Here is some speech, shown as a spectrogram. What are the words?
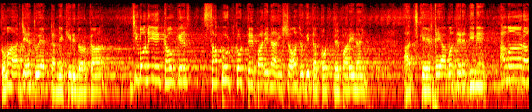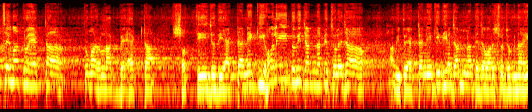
তোমার যেহেতু একটা নেকির দরকার, জীবনে কাউকে সাপোর্ট করতে পারি নাই, সহযোগিতা করতে পারি নাই। আজকে কেয়ামতের দিনে আমার আছে মাত্র একটা। তোমার লাগবে একটা। সত্যি যদি একটা নেকি হলেই তুমি জান্নাতে চলে যাও। আমি তো একটা নেকি দিয়ে জান্নাতে যাওয়ার সুযোগ নাই।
